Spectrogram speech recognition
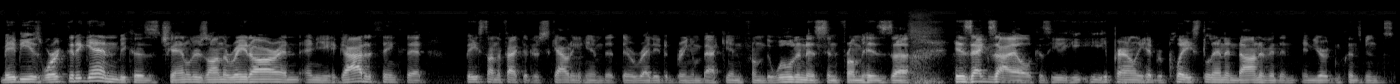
maybe he's worked it again because Chandler's on the radar, and, and you got to think that based on the fact that they're scouting him, that they're ready to bring him back in from the wilderness and from his uh, his exile because he, he, he apparently had replaced Landon Donovan in, in Jurgen Klinsmann's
